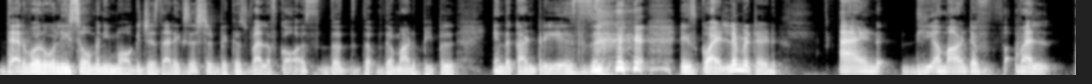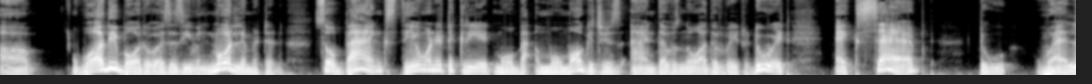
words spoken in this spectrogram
There were only so many mortgages that existed because well of course the the, the amount of people in the country is is quite limited. And the amount of well uh, worthy borrowers is even more limited so banks they wanted to create more ba- more mortgages and there was no other way to do it except to well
